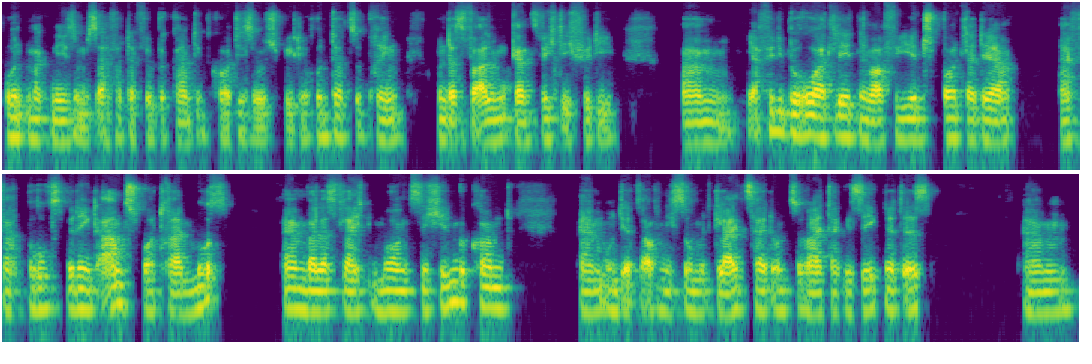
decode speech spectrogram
Und Magnesium ist einfach dafür bekannt, den Cortisolspiegel runterzubringen. Und das vor allem ganz wichtig für die, ähm, ja, für die Büroathleten, aber auch für jeden Sportler, der einfach berufsbedingt abends Sport treiben muss, ähm, weil er es vielleicht morgens nicht hinbekommt, ähm, und jetzt auch nicht so mit Gleitzeit und so weiter gesegnet ist, ähm,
